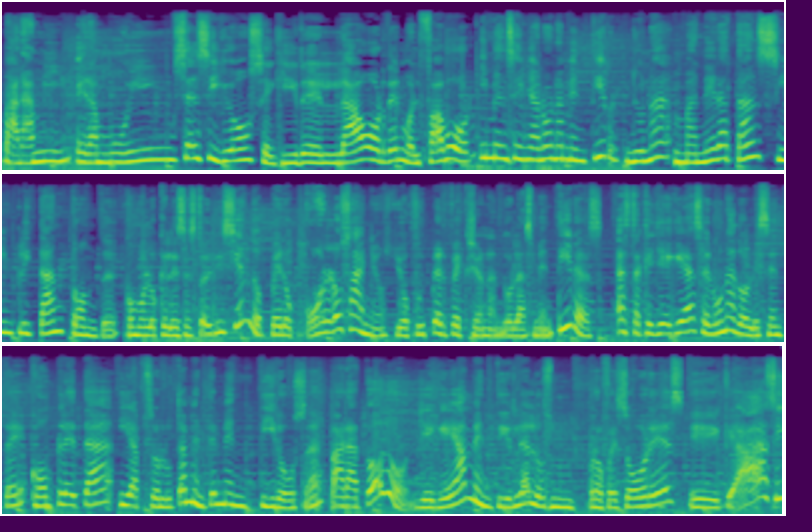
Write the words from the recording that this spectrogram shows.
para mí era muy sencillo seguir la orden o el favor. Y me enseñaron a mentir de una manera tan simple y tan tonta como lo que les estoy diciendo. Pero con los años yo fui perfeccionando las mentiras. Hasta que llegué a ser una adolescente completa y absolutamente mentirosa para todo. Llegué a mentir mentirle a los profesores eh, que, ah, sí,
